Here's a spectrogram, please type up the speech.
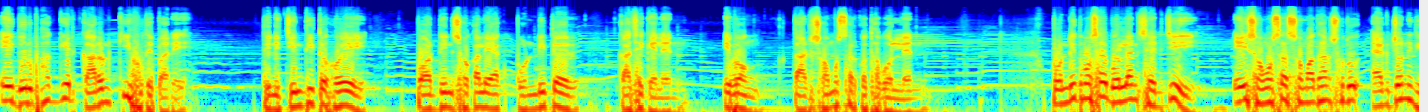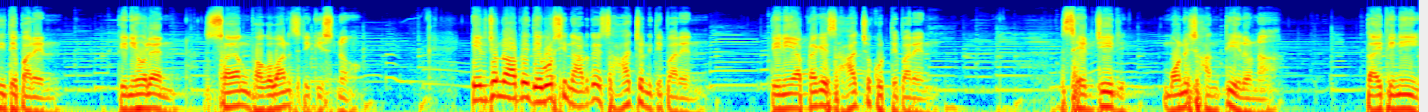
এই দুর্ভাগ্যের কারণ কি হতে পারে? তিনি চিন্তিত হয়ে পরদিন সকালে এক পণ্ডিতের কাছে গেলেন এবং তার সমস্যার কথা বললেন। পণ্ডিত মশাই বললেন, শেঠজি এই সমস্যার সমাধান শুধু একজনই দিতে পারেন। তিনি হলেন স্বয়ং ভগবান শ্রীকৃষ্ণ। এর জন্য আপনি দেবর্ষী নারদের সাহায্য নিতে পারেন। তিনি আপনাকে সাহায্য করতে পারেন। শেঠজির মনে শান্তি এলো না। তাই তিনি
